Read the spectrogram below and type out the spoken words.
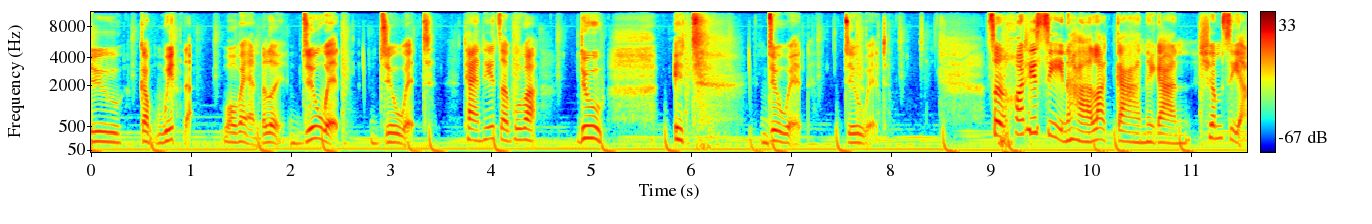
do กับ with อะวอแหวนไปเลย do it do it แทนที่จะพูดว่า do it do it do it ส่วนข้อที่ 4 นะคะ หลักการในการเชื่อมเสียง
